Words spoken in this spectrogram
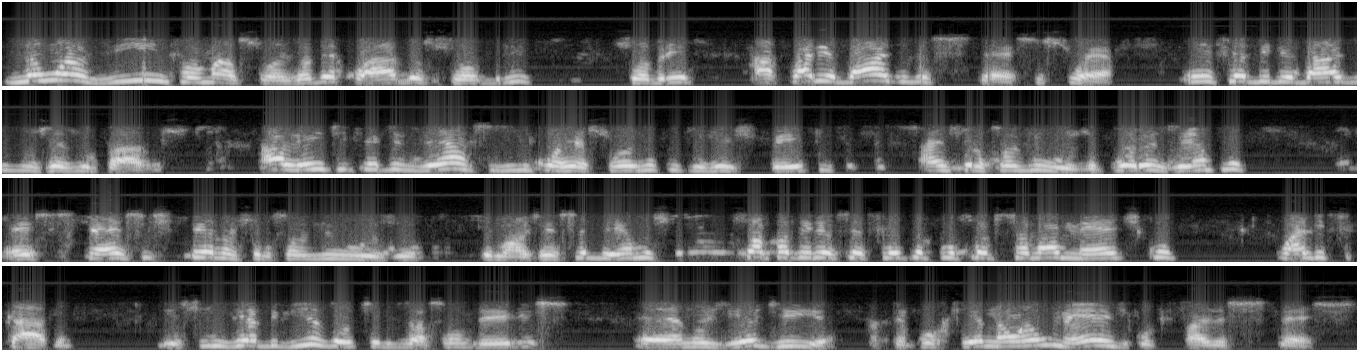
não havia informações adequadas sobre, sobre a qualidade desses testes, isso é, confiabilidade dos resultados, além de ter diversas incorreções no que diz respeito à instrução de uso. Por exemplo, esses testes, pela instrução de uso que nós recebemos, só poderia ser feita por um profissional médico qualificado. Isso inviabiliza a utilização deles é, no dia a dia, até porque não é um médico que faz esses testes.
